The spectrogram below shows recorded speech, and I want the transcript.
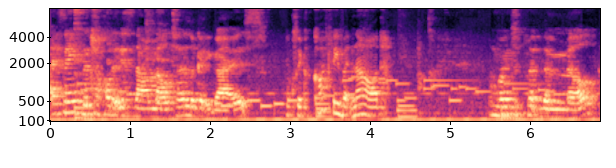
I think the chocolate is now melted. Look at it guys. Looks like a coffee but not. I'm going to put the milk.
